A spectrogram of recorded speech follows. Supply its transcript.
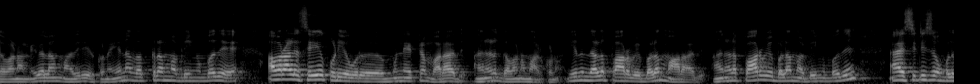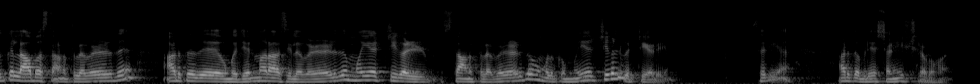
கவனம் இதெல்லாம் மாதிரி இருக்கணும். ஏன்னா வக்ரம் அப்படிங்கும்போது அவரால் செய்யக்கூடிய ஒரு முன்னேற்றம் வராது. அதனால் கவனமாக இருக்கணும். இருந்தாலும் பார்வை பலம் மாறாது. அதனால் பார்வை பலம் அப்படிங்கும்போது சிட்டிஸ் உங்களுக்கு லாபஸ்தானத்தில் விழுது. அடுத்தது உங்கள் ஜென்மராசியில் விழுது. முயற்சிகள் ஸ்தானத்தில் விழுது. உங்களுக்கு முயற்சிகள் வெற்றி அடையும் சரியா? அடுத்தபடியாக சனீஸ்வர பகவான்.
